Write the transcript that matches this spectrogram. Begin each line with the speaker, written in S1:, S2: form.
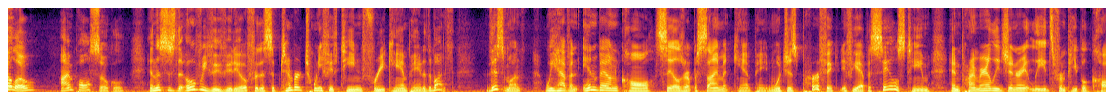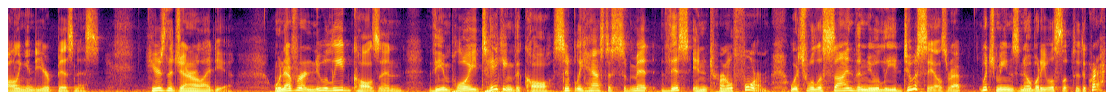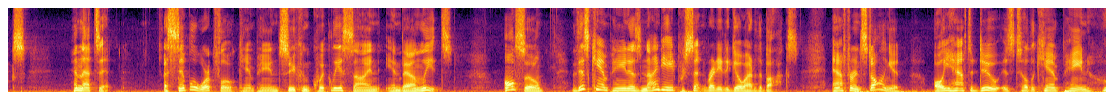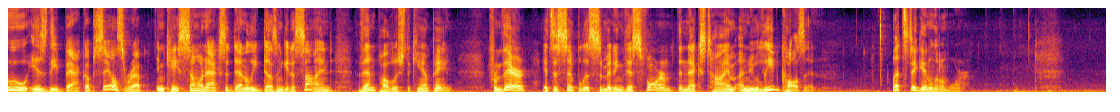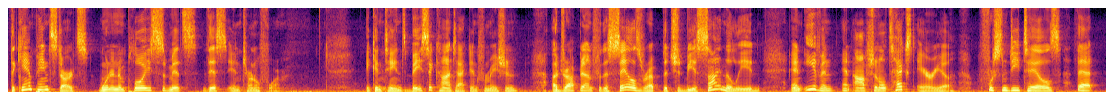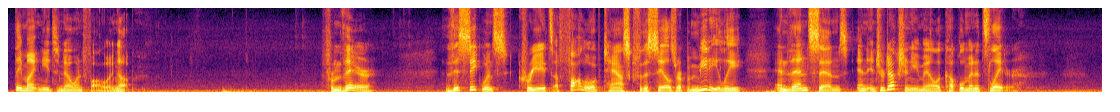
S1: Hello, I'm Paul Sokol, and this is the overview video for the September 2015 free campaign of the month. This month, we have an inbound call sales rep assignment campaign, which is perfect if you have a sales team and primarily generate leads from people calling into your business. Here's the general idea. Whenever a new lead calls in, the employee taking the call simply has to submit this internal form, which will assign the new lead to a sales rep, which means nobody will slip through the cracks. And that's it. A simple workflow campaign so you can quickly assign inbound leads. Also, this campaign is 98% ready to go out of the box. After installing it, all you have to do is tell the campaign who is the backup sales rep in case someone accidentally doesn't get assigned, then publish the campaign. From there, it's as simple as submitting this form the next time a new lead calls in. Let's dig in a little more. The campaign starts when an employee submits this internal form. It contains basic contact information, a dropdown for the sales rep that should be assigned the lead, and even an optional text area for some details that they might need to know when following up. From there, this sequence creates a follow up task for the sales rep immediately and then sends an introduction email a couple minutes later.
